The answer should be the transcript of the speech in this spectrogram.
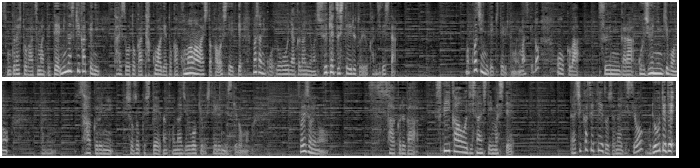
そのくらい人が集まっててみんな好き勝手に体操とかたこ揚げとか駒回しとかをしていてまさにこう老若男女が集結しているという感じでした、まあ、個人で来てる人もいますけど多くは数人から50人規模のあのサークルに所属してなんか同じ動きをしているんですけどもそれぞれのサークルがスピーカーを持参していましてラジカセ程度じゃないですよ。両手で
